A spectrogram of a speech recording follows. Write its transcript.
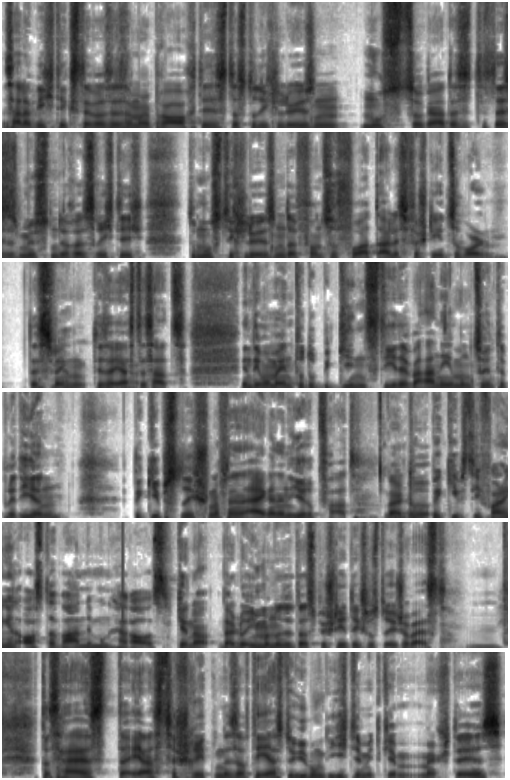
Das Allerwichtigste, was es einmal braucht, ist, dass du dich lösen musst sogar. Das ist, das, das ist müssen durchaus richtig. Du musst dich lösen davon, sofort alles verstehen zu wollen. Deswegen dieser erste Satz. In dem Moment, wo du beginnst, jede Wahrnehmung zu interpretieren, begibst du dich schon auf deinen eigenen Irrpfad. Weil du, du, begibst dich vor allen Dingen aus der Wahrnehmung heraus. genau, weil du immer nur das bestätigst, was du eh schon weißt. Mhm. Das heißt, der erste Schritt, und das ist auch die erste Übung, die ich dir mitgeben möchte, ist,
